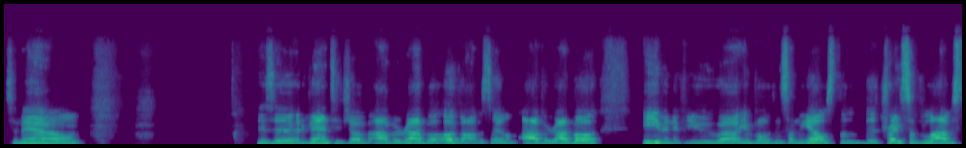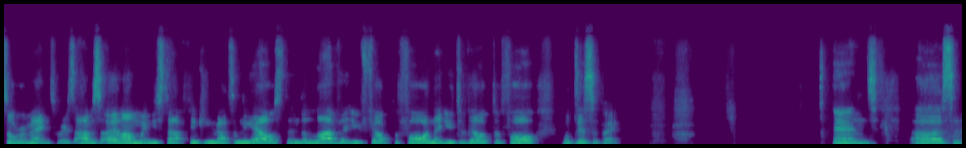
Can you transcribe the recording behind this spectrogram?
So now there's an advantage of Ahava Rabba over Avasalam. Ahava Rabba, even if you are involved in something else, the, the trace of love still remains. Whereas Ahavas Olam, when you start thinking about something else, then the love that you felt before and that you developed before will dissipate. And uh, so,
